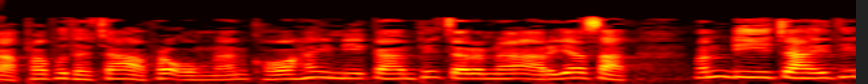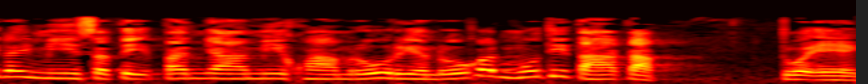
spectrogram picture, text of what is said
กับพระพุทธเจ้าพระองค์นั้น ขอให้มีการพิจารณาอริยสัจมันดีใจที่ได้มีสติปัญญามีความรู้เรียนรู้ก็มุทิตากับตัวเอง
